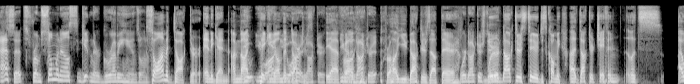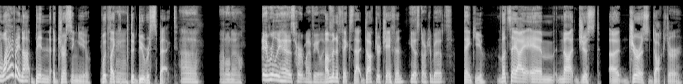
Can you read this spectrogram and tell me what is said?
assets from someone else getting their grubby hands on them. So I'm a doctor, and again, I'm not You- you picking are- on the you are a doctor. Yeah, You for got a all doctorate. For all you doctors out there, We're doctors too. We're doctors too. Just call me uh, Doctor Chafin. Let's. Uh, why have I not been addressing you with like Yeah. the due respect? uh, I don't know. It really has hurt my feelings. I'm gonna fix that, Doctor Chafin. yes, Dr. Betts. Thank you. let's say I am not just a juris doctor,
